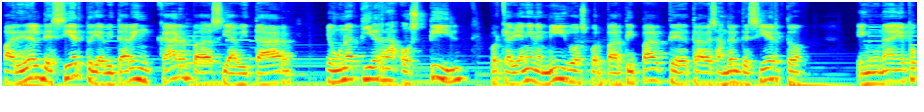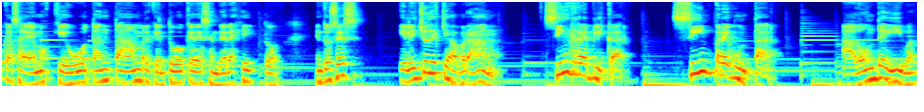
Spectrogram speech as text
para ir al desierto y habitar en carpas y habitar en una tierra hostil, porque habían enemigos por parte y parte atravesando el desierto. En una época sabemos que hubo tanta hambre que él tuvo que descender a Egipto. Entonces, el hecho de que Abraham, sin replicar, sin preguntar, a dónde iba,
